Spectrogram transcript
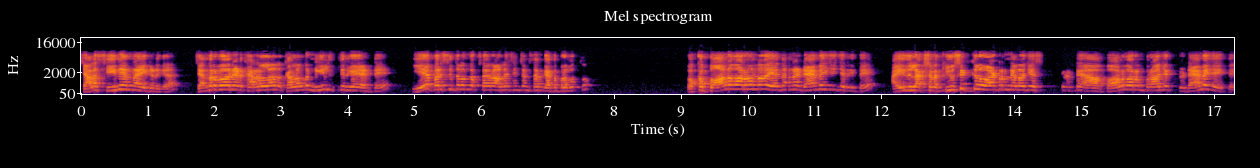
చాలా సీనియర్ నాయకుడిగా చంద్రబాబు నాయుడు కళ్ళల్లో కళ్ళల్లో నీళ్ళు తిరిగాయంటే ఏ పరిస్థితులు ఉందో ఒకసారి ఆలోచించండి సార్ గత ప్రభుత్వం? ఒక్క పోలవరంలో ఏదైనా డ్యామేజ్ జరిగితే ఐదు లక్షల క్యూసెక్కుల వాటర్ నిల్వ చేసుకుంటే ఆ పోలవరం ప్రాజెక్టు డ్యామేజ్ అయితే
